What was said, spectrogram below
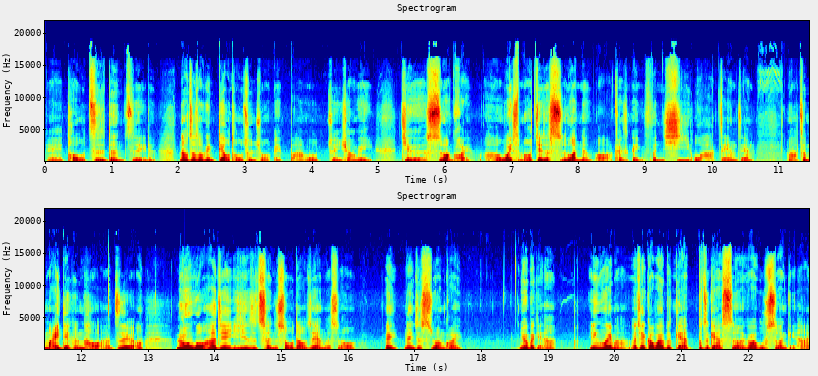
诶投资等之类的，然后这时候给你掉头寸说，诶，爸，我最近想要给你借个十万块啊，为什么要借这十万呢？哦，开始跟你分析，哇，怎样怎样啊，这买点很好啊之类的哦。如果他今天已经是成熟到这样的时候，诶，那你这十万块你会不会给他？一定会嘛？而且搞不好不是给他，不止给他十万，搞不好五十万给他。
